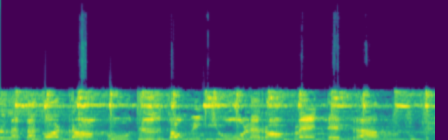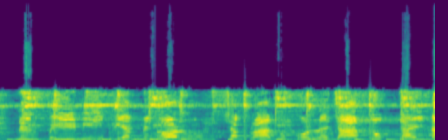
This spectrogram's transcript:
ลและตะโกนร้อง รำหนึ่งปีมีเพียงหนึ่งหนชักปลาทุกคนและชาติทุกใจน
